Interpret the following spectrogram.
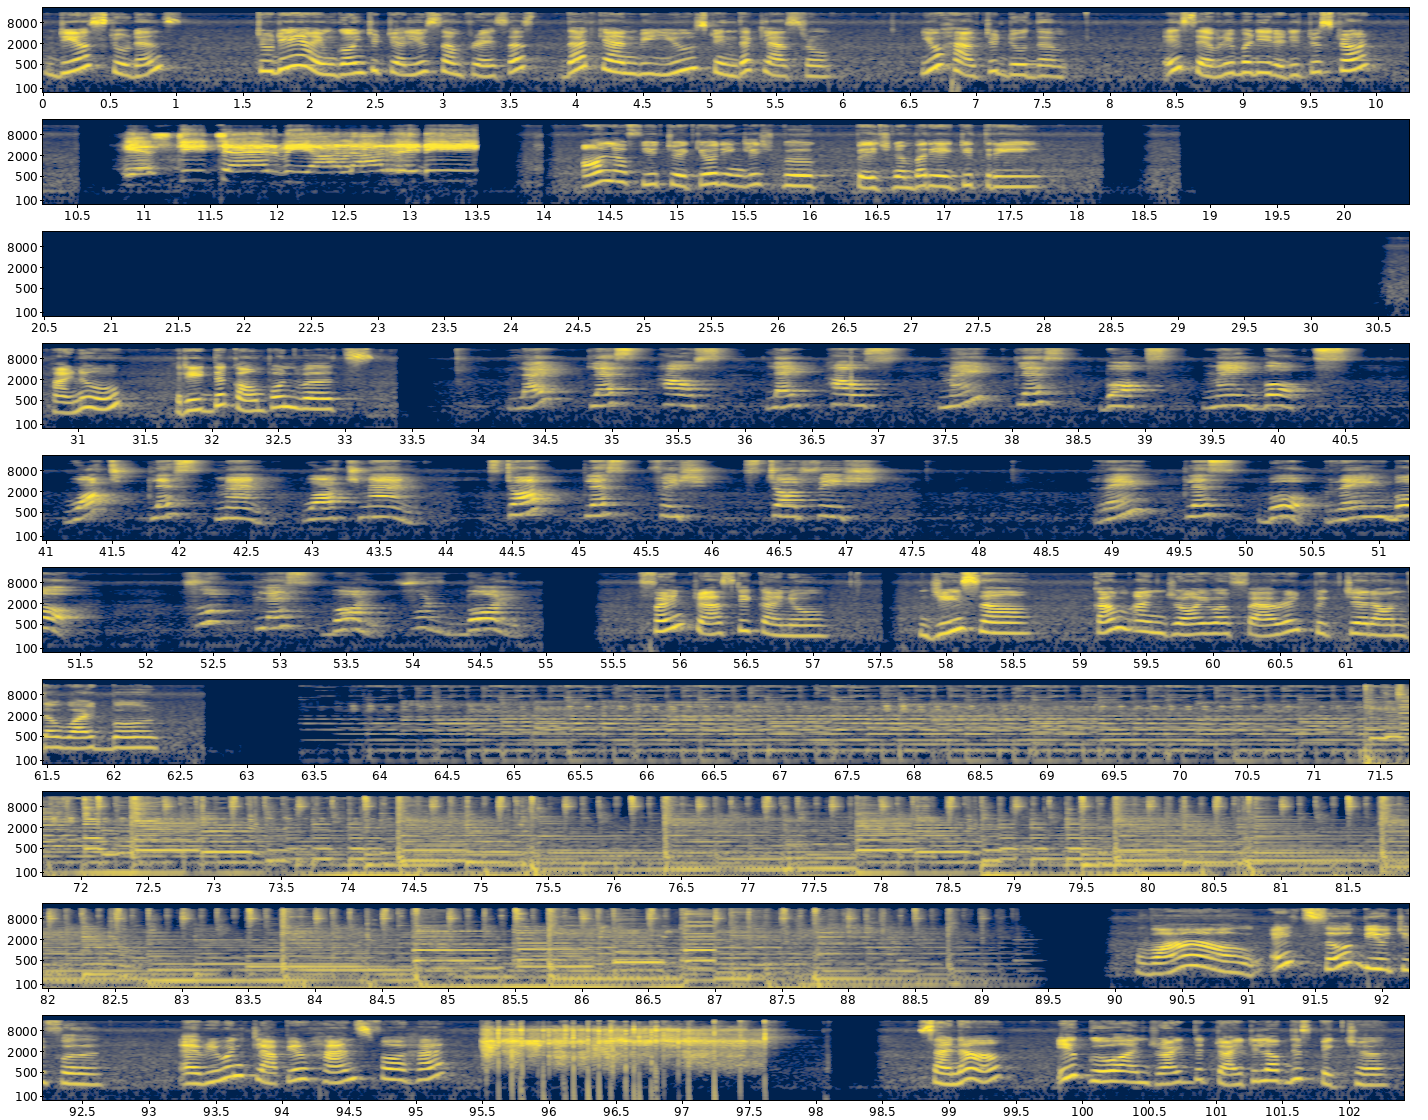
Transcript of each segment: Dear students, today I am going to tell you some phrases that can be used in the classroom. You have to do them. Is everybody ready to start? Yes, teacher. We all are ready. All of you take your English book, page number 83. Anu, read the compound words. Light plus house, light house. Mail plus box, mailbox. Watch plus man, watchman. Star plus fish, starfish. Rain plus bow, rainbow. Foot plus ball, football. Fantastic, I know. Jisa, come and draw your favorite picture on the whiteboard. Wow, it's so beautiful. Everyone clap your hands for her. Sana, you go and write the title of this picture.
